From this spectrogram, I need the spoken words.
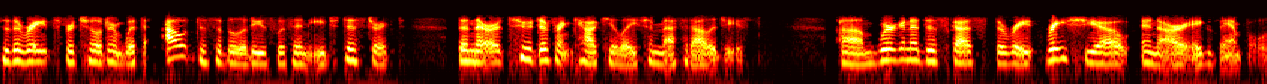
to the rates for children without disabilities within each district, then there are two different calculation methodologies. Um, we're going to discuss the rate ratio in our examples.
